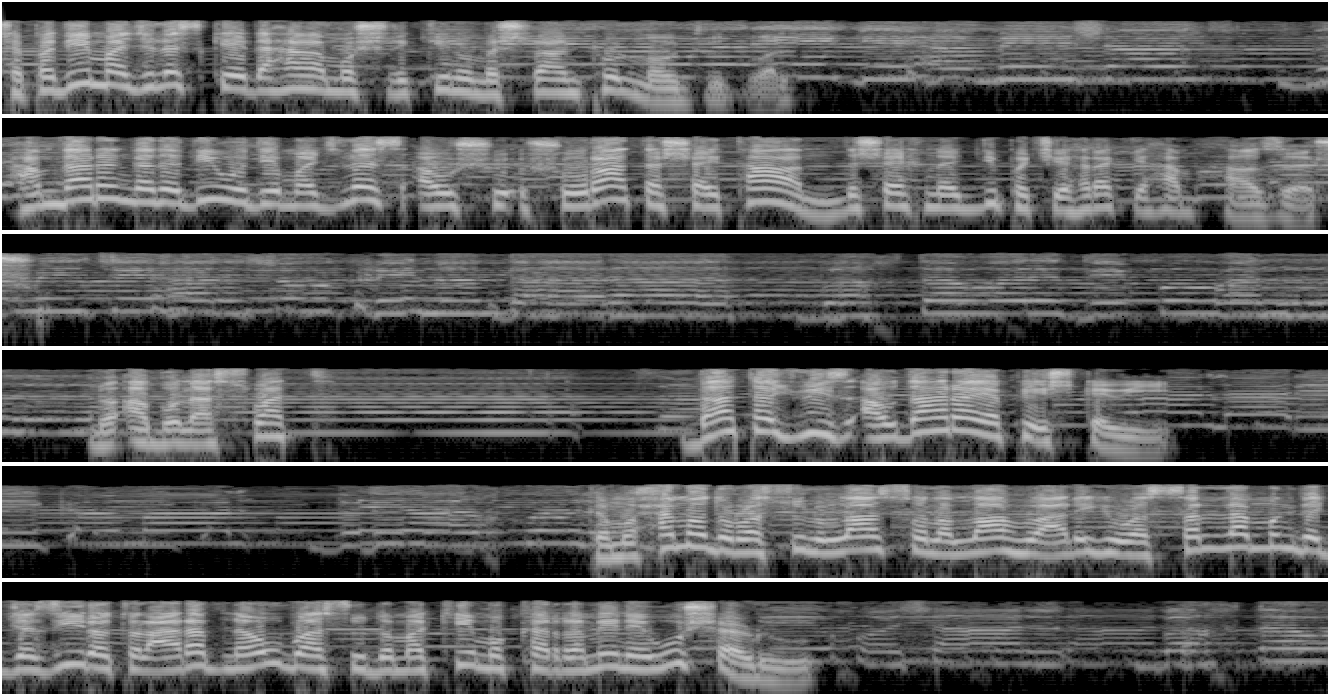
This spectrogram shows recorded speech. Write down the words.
چې په دې مجلس کې د هغه مشرکینو مشران ټول موجود ول همدارنګه د دې و دې مجلس او شورا ته شیطان د شیخ نجدي په چهره کې هم حاضر شو نو ابوالاسود دا تجویز او دا رایه پیش کوي که محمد رسول الله صلی الله علیه وسلم موږ د جزیرة العرب نه وباسو د مکې مکرمې نه وشړو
